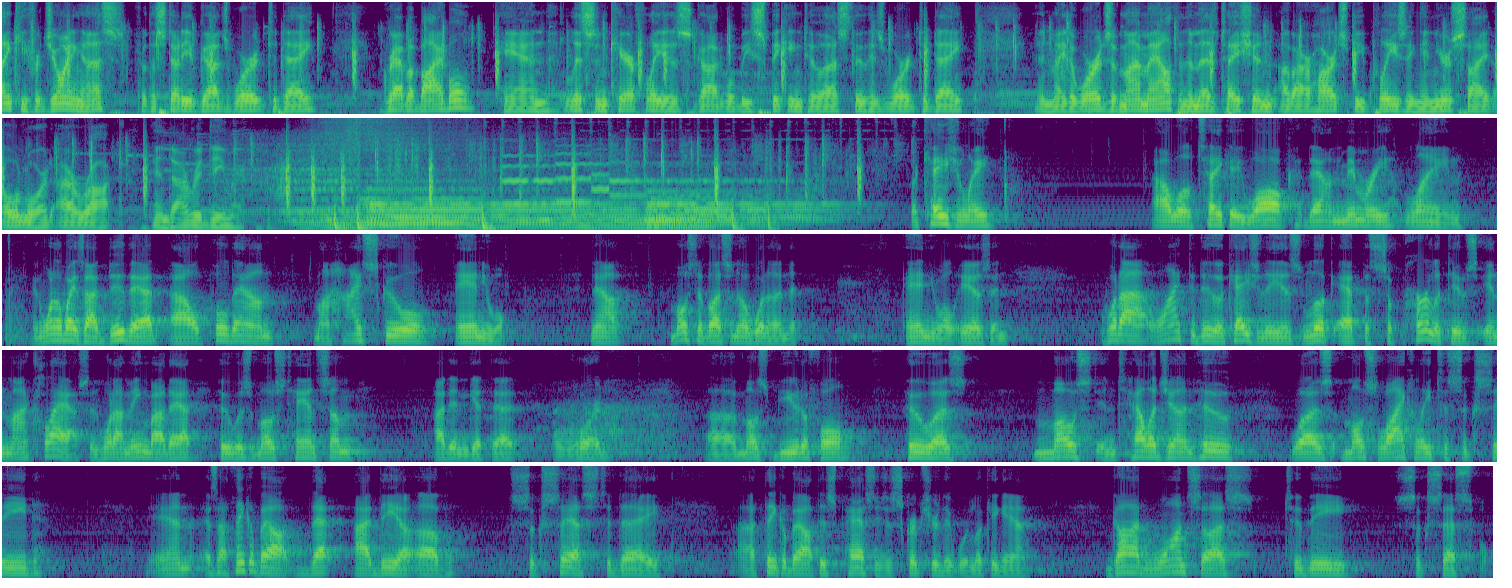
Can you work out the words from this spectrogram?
Thank you for joining us for the study of God's Word today. Grab a Bible and listen carefully as God will be speaking to us through His Word today. And may the words of my mouth and the meditation of our hearts be pleasing in your sight, O Lord, our rock and our Redeemer. Occasionally, I will take a walk down memory lane. And one of the ways I do that, I'll pull down my high school annual. Now, most of us know what an annual is, and what I like to do occasionally is look at the superlatives in my class. And what I mean by that, who was most handsome, I didn't get that award, uh, most beautiful, who was most intelligent, who was most likely to succeed. And as I think about that idea of success today, I think about this passage of Scripture that we're looking at. God wants us to be successful.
